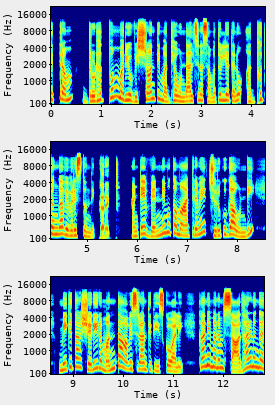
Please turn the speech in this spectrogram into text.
చిత్రం దృఢత్వం మరియు విశ్రాంతి మధ్య ఉండాల్సిన సమతుల్యతను అద్భుతంగా వివరిస్తుంది. కరెక్ట్. అంటే వెన్నెముక మాత్రమే చురుకుగా ఉండి మిగతా శరీరమంతా అవిశ్రాంతి తీసుకోవాలి. కాని మనం సాధారణంగా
